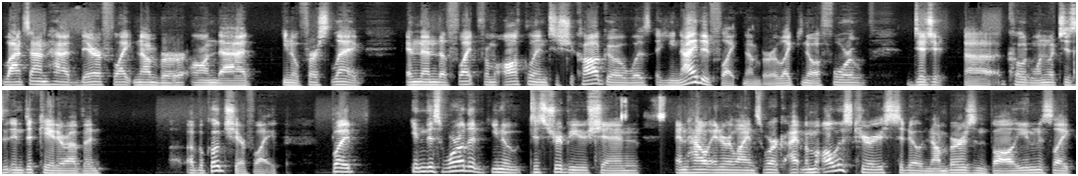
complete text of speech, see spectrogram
LATAM had their flight number on that, you know, first leg. And then the flight from Auckland to Chicago was a United flight number, like, you know, a four digit uh, code one, which is an indicator of an of a code share flight. But in this world of you know distribution and how interlines work, I'm always curious to know numbers and volumes. Like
